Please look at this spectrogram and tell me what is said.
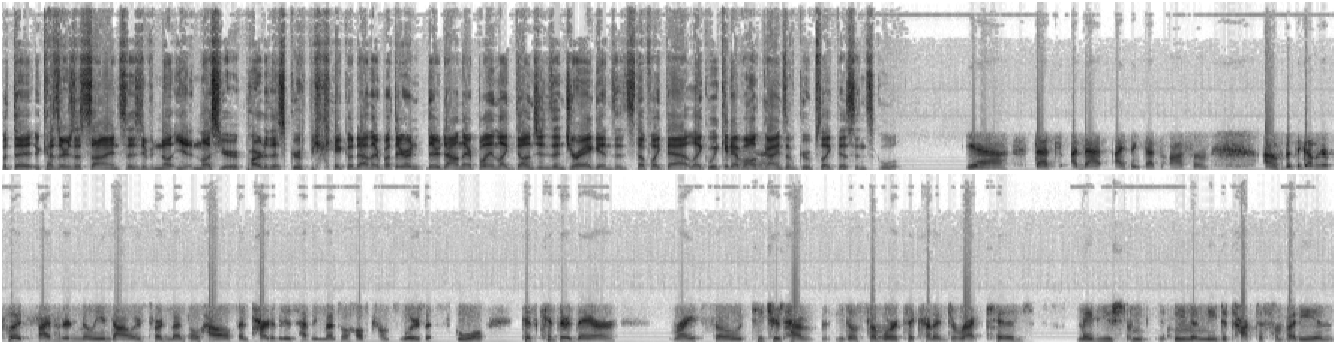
but the because there's a sign says if not, unless you're part of this group, you can't go down there. But they're in, they're down there playing like Dungeons and Dragons and stuff like that. Like we could have all kinds of groups like this in school. Yeah, that's uh, that. I think that's awesome. Um, but the governor put five hundred million dollars toward mental health, and part of it is having mental health counselors at school because kids are there, right? So teachers have you know somewhere to kind of direct kids. Maybe you should you know need to talk to somebody, and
